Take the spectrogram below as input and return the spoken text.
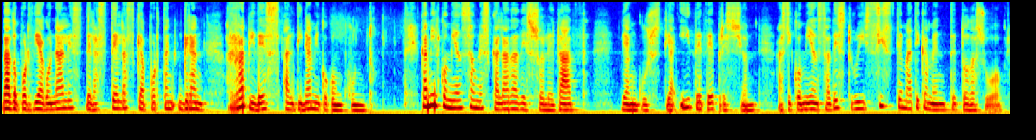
dado por diagonales de las telas que aportan gran rapidez al dinámico conjunto. Camille comienza una escalada de soledad, de angustia y de depresión. Así comienza a destruir sistemáticamente toda su obra.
